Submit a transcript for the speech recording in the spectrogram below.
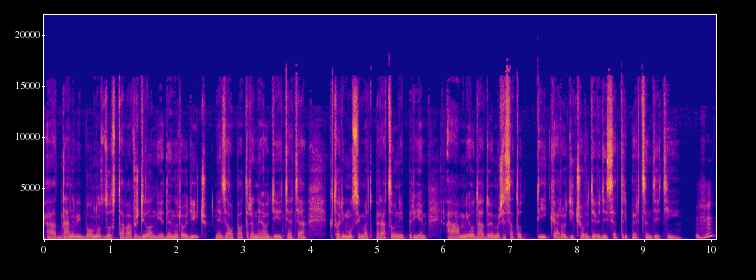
A daňový bonus dostáva vždy len jeden rodič nezaopatreného dieťaťa, ktorý musí mať pracovný príjem. A my odhadujeme, že sa to týka rodičov 93% detí. Uh-huh.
